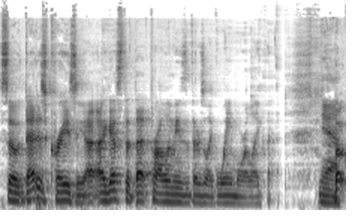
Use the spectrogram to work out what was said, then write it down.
So that is crazy. I, I guess that that probably means that there's like way more like that. Yeah. But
